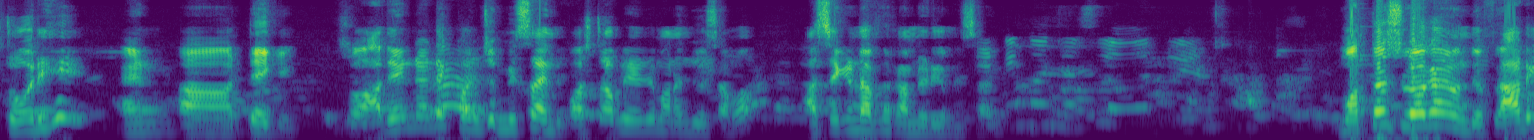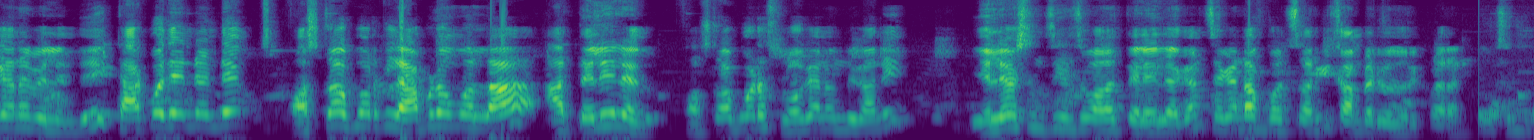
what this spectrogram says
స్టోరీ అండ్ టేకింగ్ సో అదేంటంటే కొంచెం మిస్ అయింది. ఫస్ట్ హాఫ్లో ఏదైతే మనం చూసామో ఆ సెకండ్ హాఫ్లో కంప్లీట్గా మిస్ అయింది. మొత్తం స్లోగానే ఉంది. ఫ్లాట్ గానే వెళ్ళింది. కాకపోతే ఏంటంటే ఫస్ట్ హాఫ్ వరకు లేపడం వల్ల ఆ తెలియలేదు. ఫస్ట్ హాఫ్ కూడా స్లోగానే ఉంది కానీ ఎలివేషన్ సీన్స్ వల్ల తెలియలేదు కానీ సెకండ్ హాఫ్ వచ్చేసరికి కంప్లీట్గా దొరికిపోయారు అనిపించింది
